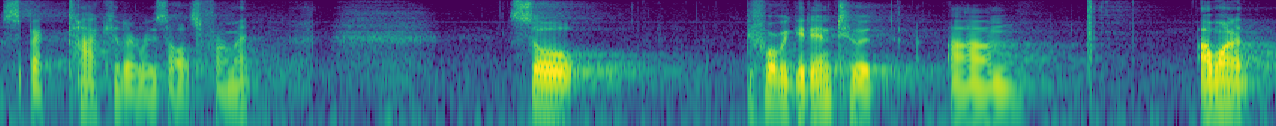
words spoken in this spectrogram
spectacular results from it. So, before we get into it, um, I want to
